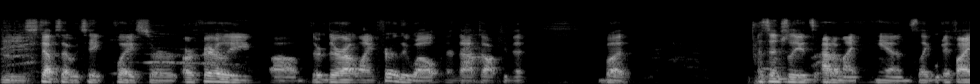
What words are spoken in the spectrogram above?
the steps that would take place are, are fairly um, they're, they're outlined fairly well in that document but essentially it's out of my hands. Like if i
